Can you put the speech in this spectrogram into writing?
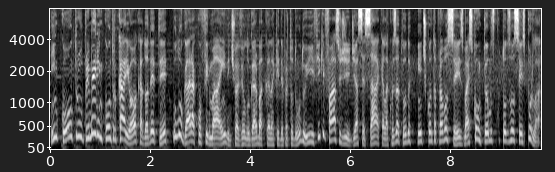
encontro, o primeiro encontro carioca do ADT, o lugar a confirmar ainda, a gente vai ver um lugar bacana aqui pra todo mundo ir, fique fácil de, de acessar aquela coisa toda, e a gente conta pra vocês, mas contamos com todos vocês por lá.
